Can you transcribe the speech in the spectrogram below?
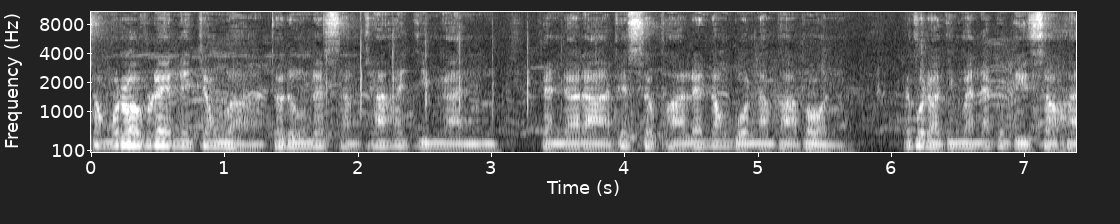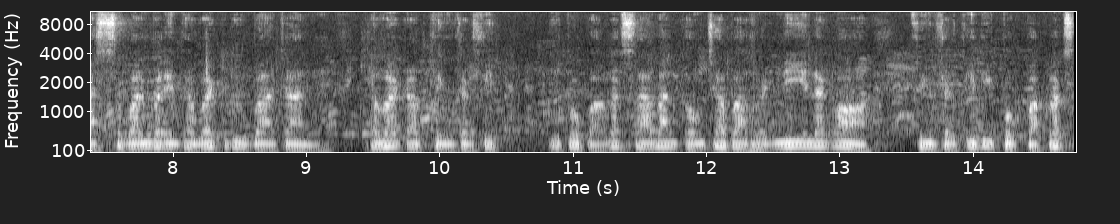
สองรอบแรกในจังหวะตะดุงและสามชาให้ทีมงานกันดาราเทศภาและน้องโบนนำพาพรและพวกเราทีมงานนักดนตรีสหัสสวรรค์บริณฑวายครูบาอาจารย์ถวากับสิ่งศักดิ์สิทธิ์ที่ปกปักรักษาบ้านของชาวบ้านแห่งนี้ และก็สิ่งศักดิ์สิทธิ์ที่ปกปักรักษา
